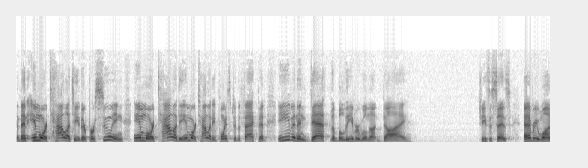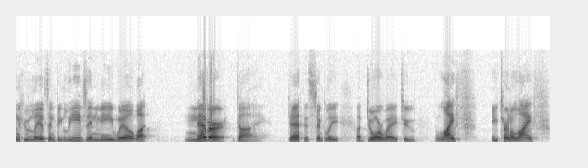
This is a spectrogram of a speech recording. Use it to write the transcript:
And then immortality. They're pursuing immortality. Immortality points to the fact that even in death, the believer will not die. Jesus says, Everyone who lives and believes in me will what? Never die. Death is simply a doorway to life, eternal life.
